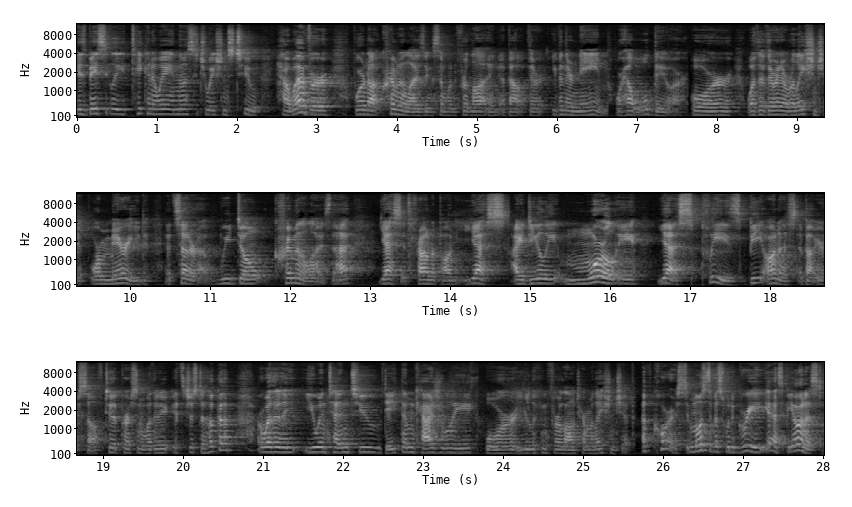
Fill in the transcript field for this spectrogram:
is basically taken away in those situations too. However, we're not criminalizing someone for lying about their even their name or how old they are or whether they're in a relationship or married, etc. We don't criminalize that. Yes, it's frowned upon. Yes, ideally, morally, yes, please be honest about yourself to the person, whether it's just a hookup or whether you intend to date them casually or you're looking for a long-term relationship. Of course, most of us would agree, yes, be honest.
